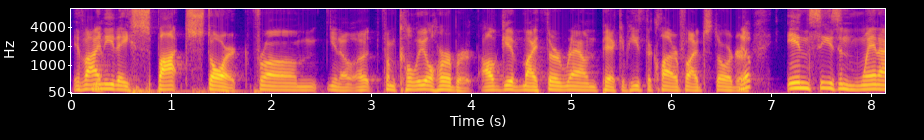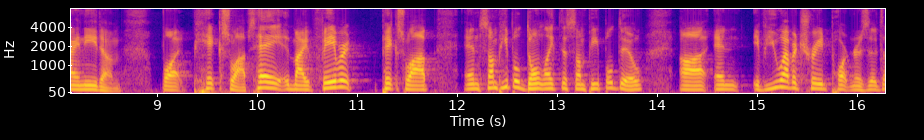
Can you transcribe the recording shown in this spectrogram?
If I yeah. need a spot start from you know uh, from Khalil Herbert, I'll give my third round pick if he's the clarified starter yep. in season when I need him. But pick swaps. Hey, my favorite pick swap. And some people don't like this, some people do. Uh, and if you have a trade partner that's,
